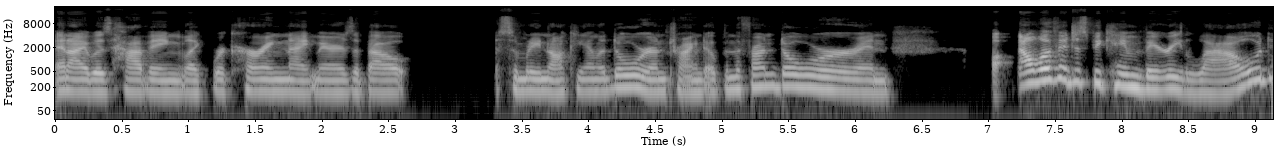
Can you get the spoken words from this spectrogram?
and I was having like recurring nightmares about somebody knocking on the door and trying to open the front door and all of it just became very loud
